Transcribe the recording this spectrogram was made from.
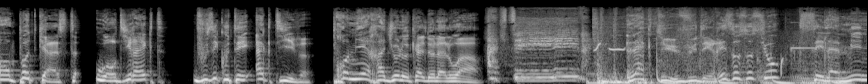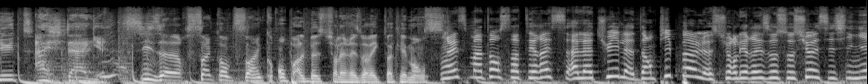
En podcast ou en direct, vous écoutez Active, première radio locale de la Loire. Active. L'actu vue des réseaux sociaux, c'est la minute hashtag. 6h55, on parle buzz sur les réseaux avec toi Clémence. Ouais, ce matin, on s'intéresse à la tuile d'un people sur les réseaux sociaux et c'est signé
